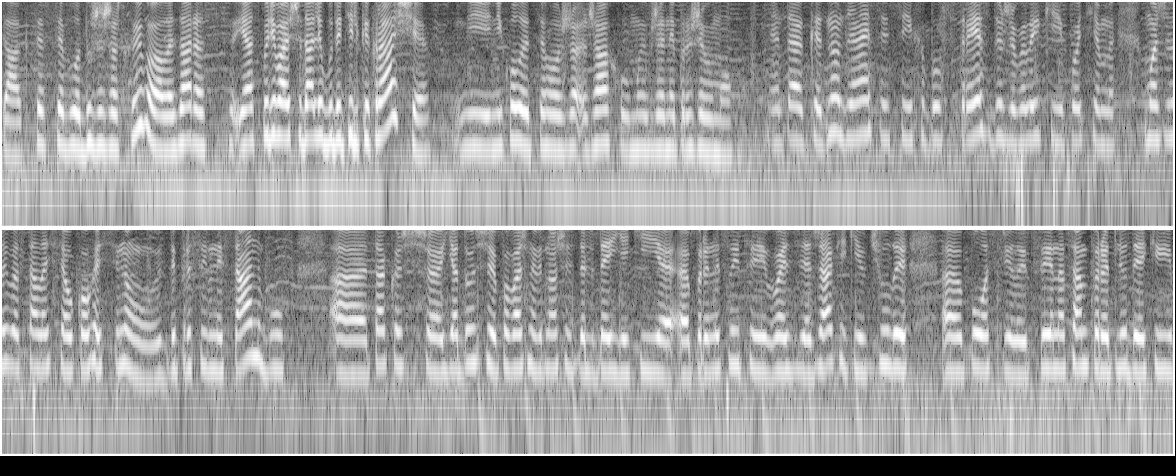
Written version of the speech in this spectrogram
Так, це все було дуже жахливо, але зараз я сподіваюся, що далі буде тільки краще, і ніколи цього жаху ми вже не переживемо. Е, Так, ну для нас всіх був стрес дуже великий. і Потім, можливо, сталося у когось ну, депресивний стан був. Е, Також е, я дуже поважно відношусь до людей, які перенесли цей весь жах, які чули постріли. Це насамперед люди, які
